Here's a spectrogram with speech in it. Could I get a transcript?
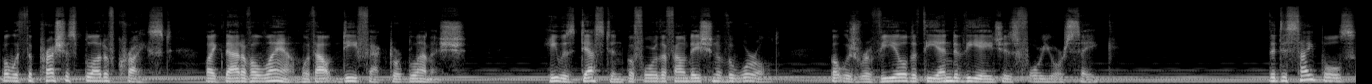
but with the precious blood of Christ, like that of a lamb without defect or blemish. He was destined before the foundation of the world, but was revealed at the end of the ages for your sake. The disciples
